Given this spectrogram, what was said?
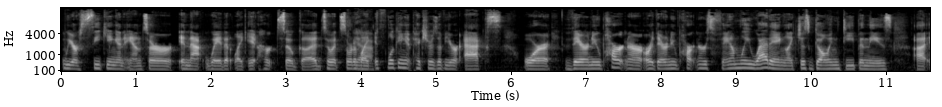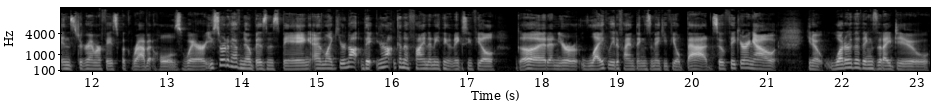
we are seeking an answer in that way that like it hurts so good. So it's sort of yeah. like it's looking at pictures of your ex or their new partner or their new partner's family wedding, like just going deep in these uh, Instagram or Facebook rabbit holes where you sort of have no business being, and like you're not you're not going to find anything that makes you feel good, and you're likely to find things that make you feel bad. So figuring out, you know, what are the things that I do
